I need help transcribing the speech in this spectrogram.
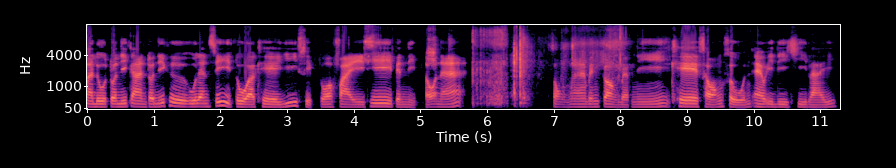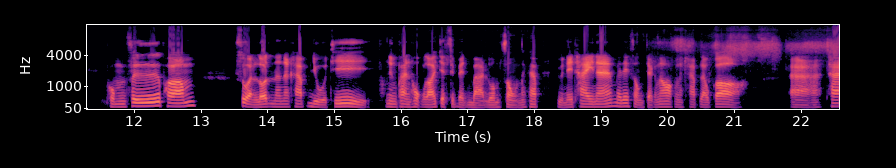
มาดูตัวนี้กัน ตัวนี้คือ u l a n c y ตัว K20 ตัวไฟที่เป็นหนีบโต๊ะนะ ส่งมาเป็นกล่องแบบนี้ K20 LED key light ผมซื้อพร้อมส่วนลดแล้วนะครับ อยู่ที่ 1,671 บาทรวมส่งนะครับ อยู่ในไทยนะ ไม่ได้ส่งจากนอกนะครับ แล้วก็ถ้า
